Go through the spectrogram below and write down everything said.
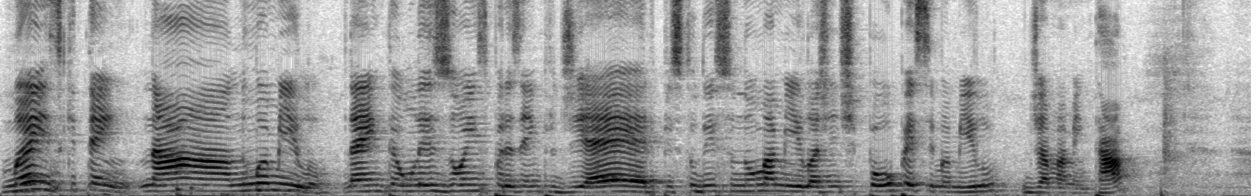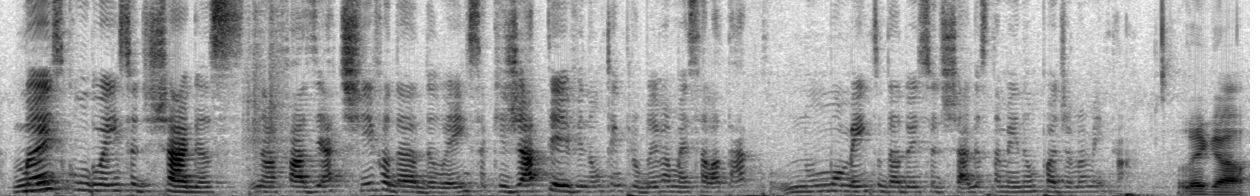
Mães que tem na, no mamilo, né? Então, lesões, por exemplo, de herpes, tudo isso no mamilo, a gente poupa esse mamilo de amamentar. Mães com doença de Chagas na fase ativa da doença, que já teve, não tem problema, mas se ela tá no momento da doença de Chagas, também não pode amamentar. Legal.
